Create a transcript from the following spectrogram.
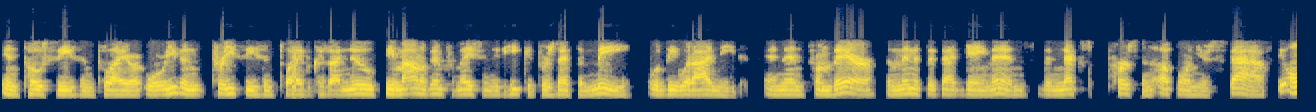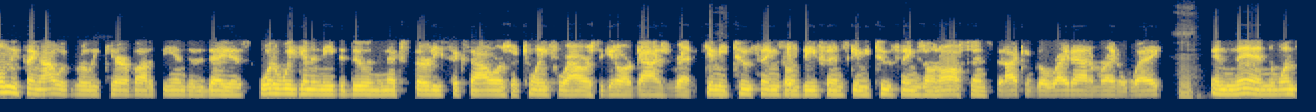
in postseason play or, or even preseason play because I knew the amount of information that he could present to me would be what I needed. And then from there, the minute that that game ends, the next person up on your staff, the only thing I would really care about at the end of the day is what are we going to need to do in the next 36 hours or 24 hours to get our guys ready? Give me two things on defense, give me two things on offense that I can go right at them right away. Hmm. And then once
